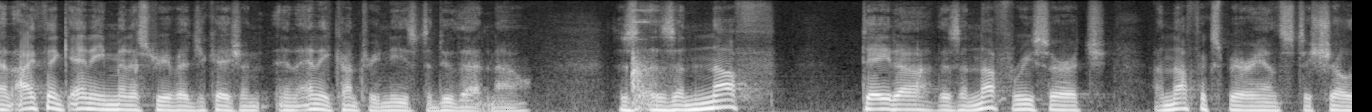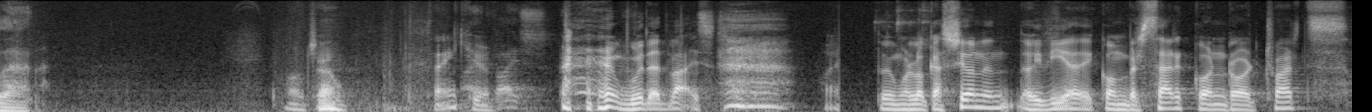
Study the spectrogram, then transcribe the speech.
and I think any Ministry of Education in any country needs to do that now. There's, there's enough data, there's enough research, enough experience to show that. Okay. So, Thank you. advice. Good advice. Bueno, tuvimos la ocasión hoy día de conversar con Robert Swartz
